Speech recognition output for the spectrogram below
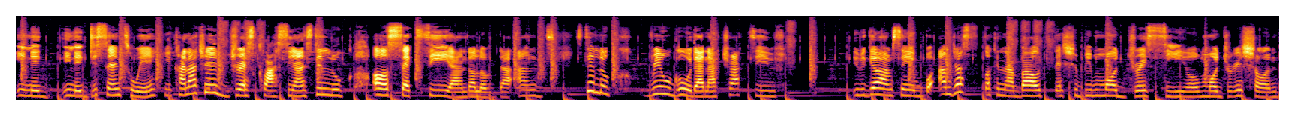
in a in a decent way you can actually dress classy and still look all sexy and all of that and still look real good and attractive If you get what I'm saying, but I'm just talking about there should be more dressy or moderation.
